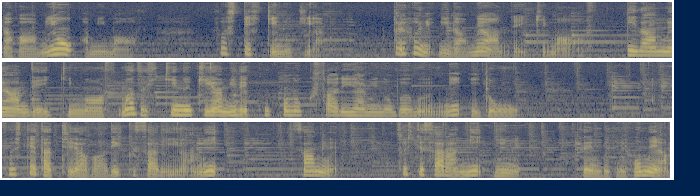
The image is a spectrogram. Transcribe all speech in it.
長編みを編みます。そして引き抜き編みというふうに2段目編んでいきます。2段目編んでいきます。まず引き抜き編みでここの鎖編みの部分に移動。そして立ち上がり鎖編み。3目そしてさらに2目。全部で5目編む。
